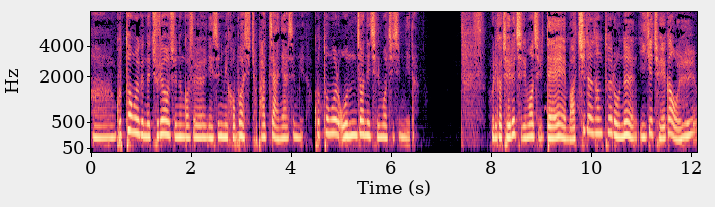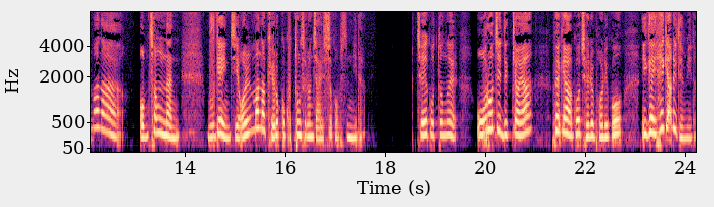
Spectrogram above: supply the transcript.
아, 고통을 근데 줄여주는 것을 예수님이 거부하시죠. 받지 아니하십니다. 고통을 온전히 짊어지십니다. 우리가 죄를 짊어질 때 마취된 상태로는 이게 죄가 얼마나 엄청난 무게인지 얼마나 괴롭고 고통스러운지 알 수가 없습니다. 죄의 고통을 오로지 느껴야 회개하고 죄를 버리고 이게 해결이 됩니다.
